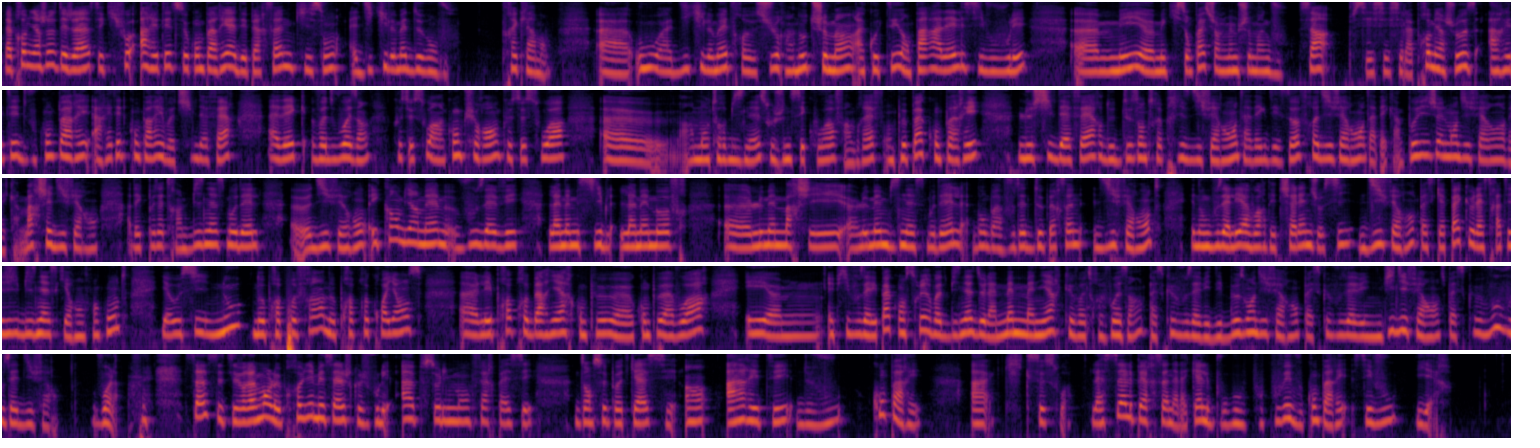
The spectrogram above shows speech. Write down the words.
La première chose déjà, c'est qu'il faut arrêter de se comparer à des personnes qui sont à 10 km devant vous. Très clairement. Euh, ou à 10 km sur un autre chemin à côté, en parallèle si vous voulez, euh, mais, euh, mais qui sont pas sur le même chemin que vous. Ça, c'est la première chose. Arrêtez de vous comparer, arrêtez de comparer votre chiffre d'affaires avec votre voisin, que ce soit un concurrent, que ce soit euh, un mentor business ou je ne sais quoi. Enfin bref, on peut pas comparer le chiffre d'affaires de deux entreprises différentes avec des offres différentes, avec un positionnement différent, avec un marché différent, avec peut-être un business model euh, différent. Et quand bien même vous avez la même cible, la même offre, euh, le même marché, euh, le même business model, bon bah vous êtes deux personnes différentes. Et donc vous allez avoir des challenges aussi différents parce qu'il n'y a pas que la stratégie business qui rentre en compte, il y a aussi nous, nos propres freins, nos propres croyances, euh, les propres barrières qu'on peut, qu'on peut avoir. Et, et puis vous n'allez pas construire votre business de la même manière que votre voisin parce que vous avez des besoins différents, parce que vous avez une vie différente, parce que vous, vous êtes différent. Voilà. Ça, c'était vraiment le premier message que je voulais absolument faire passer dans ce podcast. C'est un, arrêtez de vous comparer à qui que ce soit. La seule personne à laquelle vous, pouvez vous comparer, c'est vous hier.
